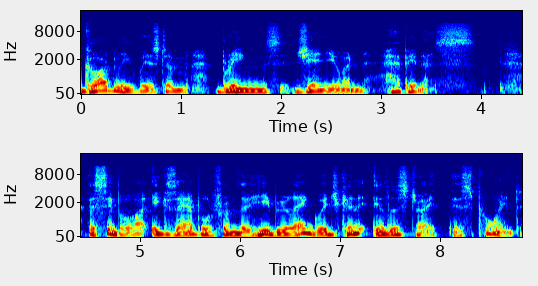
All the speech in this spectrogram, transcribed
Godly wisdom brings genuine happiness. A simple example from the Hebrew language can illustrate this point.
